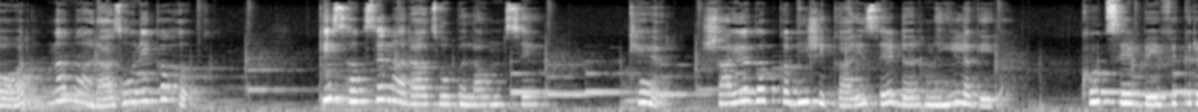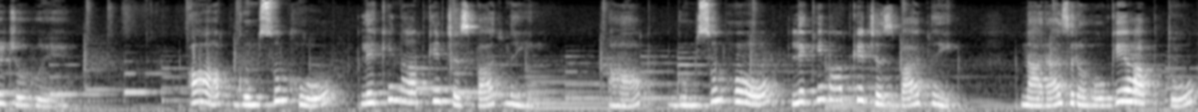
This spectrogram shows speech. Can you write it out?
और ना नाराज़ होने का हक। किस हक से नाराज़ हो भला उनसे? खैर शायद अब कभी शिकारी से डर नहीं लगेगा। खुद से बेफिक्र जो हुए। आप गुमसुम हो, लेकिन आपके जज्बात नहीं। आप गुमसुम हो, लेकिन आपके जज्बात नहीं। नाराज़ रहोगे आप तो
